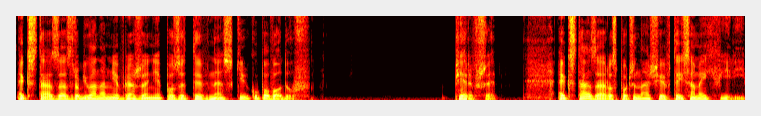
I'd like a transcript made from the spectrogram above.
Ekstaza zrobiła na mnie wrażenie pozytywne z kilku powodów. Pierwszy. Ekstaza rozpoczyna się w tej samej chwili.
